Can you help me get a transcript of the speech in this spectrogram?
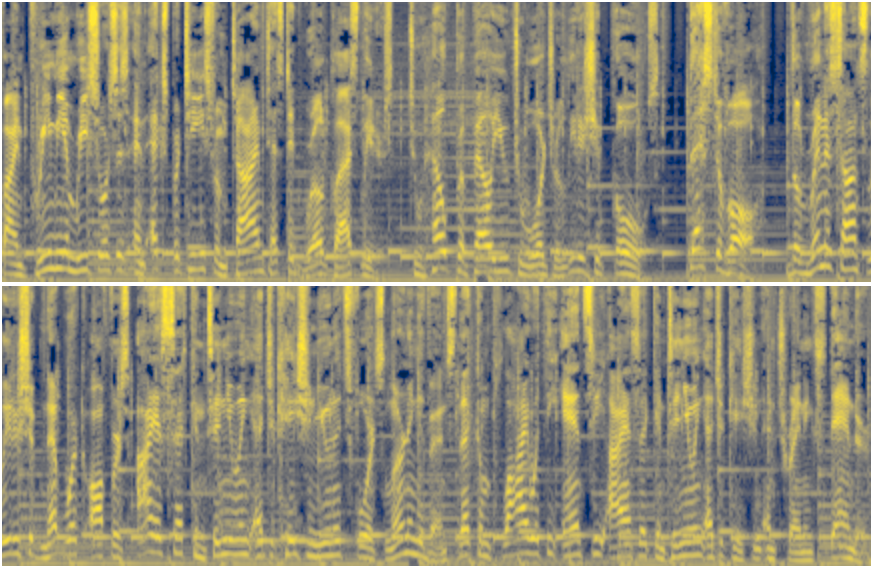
Find premium resources and expertise from time tested world class leaders to help propel you towards your leadership goals. Best of all, the Renaissance Leadership Network offers IACET continuing education units for its learning events that comply with the ANSI IACET continuing education and training standard.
